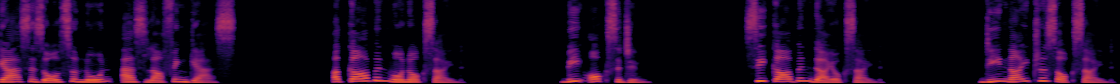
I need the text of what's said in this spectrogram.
gas is also known as laughing gas. A. Carbon monoxide. B. Oxygen. C. Carbon dioxide. D. Nitrous oxide.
